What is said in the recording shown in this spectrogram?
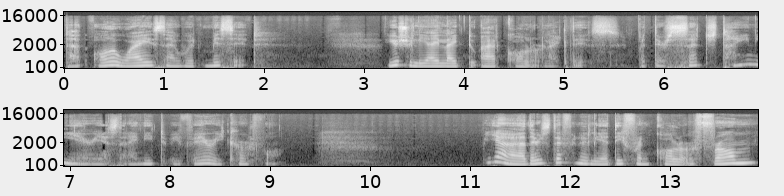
that otherwise I would miss it. Usually I like to add color like this, but there's such tiny areas that I need to be very careful. But yeah, there's definitely a different color from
